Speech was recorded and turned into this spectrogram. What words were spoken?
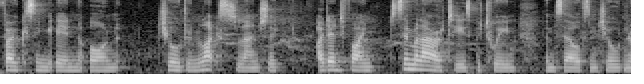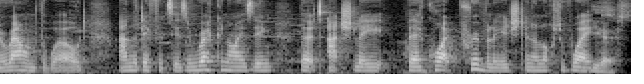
focusing in on children like Solange, so identifying similarities between themselves and children around the world and the differences and recognising that actually they're quite privileged in a lot of ways. Yes.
